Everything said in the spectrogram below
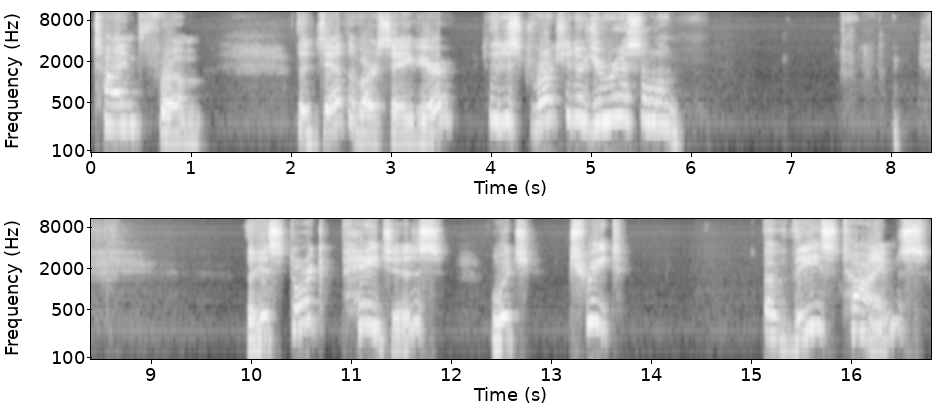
time from the death of our Savior to the destruction of Jerusalem. the historic pages which treat of these times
